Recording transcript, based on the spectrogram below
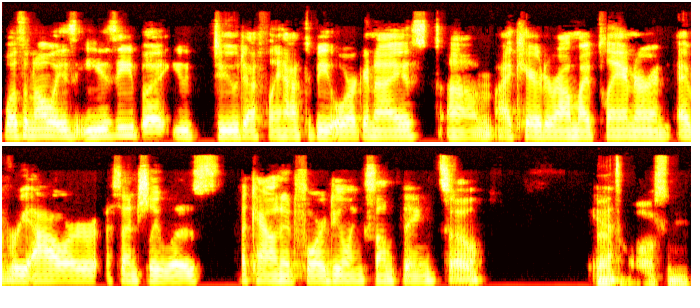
wasn't always easy, but you do definitely have to be organized. Um, I carried around my planner, and every hour essentially was accounted for doing something. So yeah. that's awesome.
